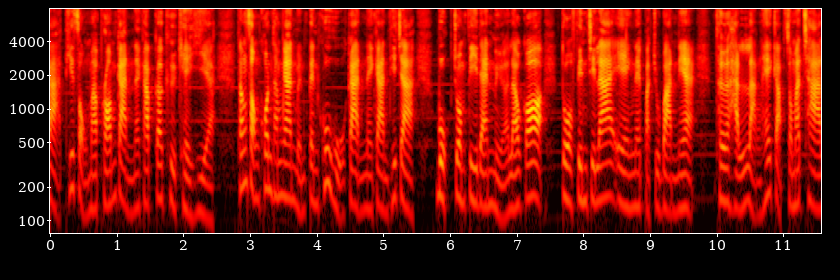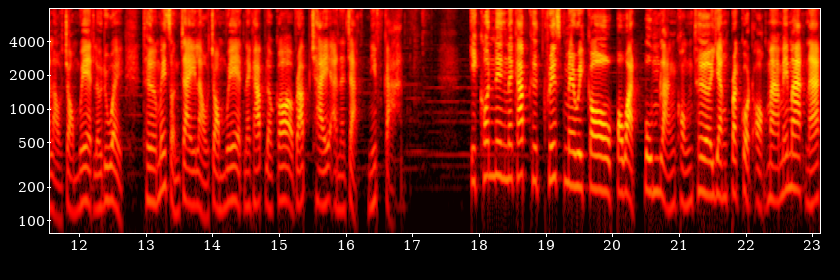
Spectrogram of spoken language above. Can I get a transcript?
กาดที่ส่งมาพร้อมกันนะครับก็คือเคเฮีย ทั้งสองคนทำงานเหมือนเป็นคู่หูกันในการที่จะบุกโจมตีแดนเหนือ แล้วก็ตัวฟินจิล่าเองในปัจจุบันเนี่ยเธอหันหลังให้กับสมัชชาเหล่าจอมเวทแล้วด้วย เธอไม่สนใจเหล่าจอมเวทนะครับแล้วก็รับใช้อาณาจักรนิฟกาด อีกคนหนึ่งนะครับคือทริสเมริโกประวัติปุ่มหลังของเธอยังปรากฏออกมาไม่มากนัก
